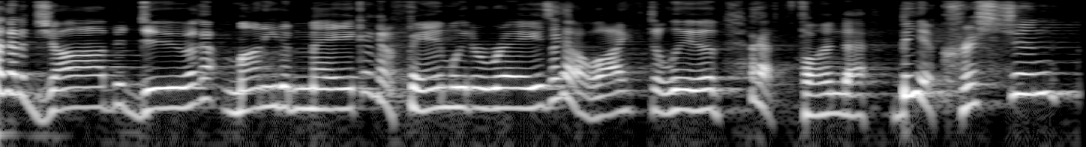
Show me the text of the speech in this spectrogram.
I got a job to do. I got money to make. I got a family to raise. I got a life to live. I got fun to have. Be a Christian?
